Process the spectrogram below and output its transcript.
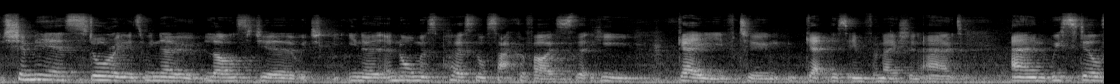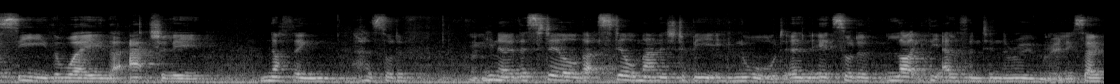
Shahmir's story, as we know last year, which, you know, enormous personal sacrifice that he gave to get this information out. And we still see the way that actually nothing has sort of you know there's still that still managed to be ignored and it's sort of like the elephant in the room really. So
